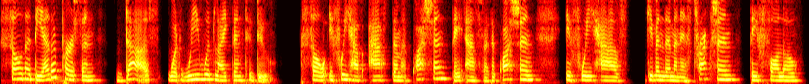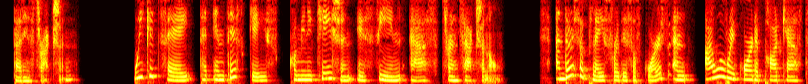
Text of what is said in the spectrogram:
so that the other person does what we would like them to do. So if we have asked them a question, they answer the question. If we have given them an instruction, they follow that instruction. We could say that in this case, communication is seen as transactional. And there's a place for this, of course, and I will record a podcast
